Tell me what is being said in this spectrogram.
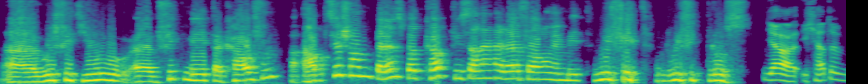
ein Wii Fit U äh, Fitmeter kaufen. Habt ihr schon Balance Board gehabt? Wie sind eure Erfahrungen mit Wii Fit und Wii Fit Plus? Ja, ich hatte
